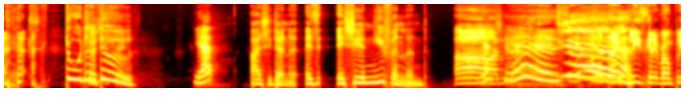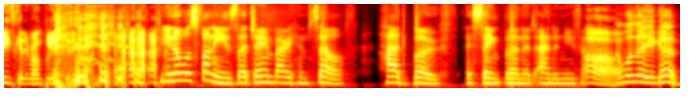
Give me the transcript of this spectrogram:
Ah, Doodle doo! Yep. I actually don't know. Is is she in Newfoundland? Oh, yes, she no. is. Yeah. No, please get it wrong. Please get it wrong. Please get it wrong. You know what's funny is that J.M. Barrie himself had both a Saint Bernard and a Newfoundland. Oh, Oh, well, there you go.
